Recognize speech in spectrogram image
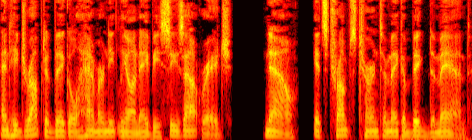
And he dropped a big ol' hammer neatly on ABC's outrage. Now, it's Trump's turn to make a big demand.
